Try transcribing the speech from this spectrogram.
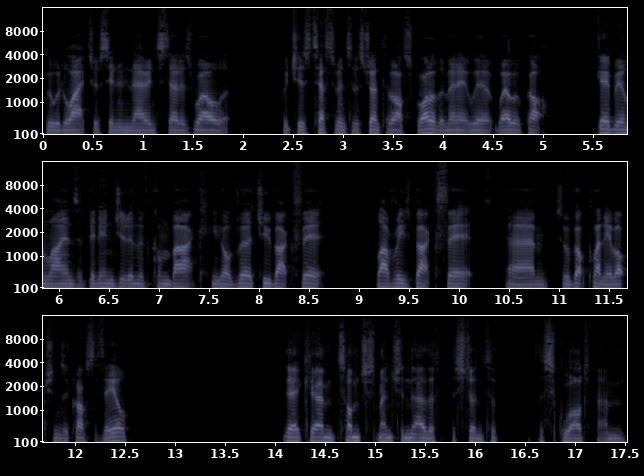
we would like to have seen in there instead as well, which is testament to the strength of our squad at the minute, where, where we've got Gabriel and Lyons have been injured and they've come back. You've got Virtue back fit, Lavery's back fit, um, so we've got plenty of options across the field. Yeah, um, Tom just mentioned there the, the strength of the squad. Um,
